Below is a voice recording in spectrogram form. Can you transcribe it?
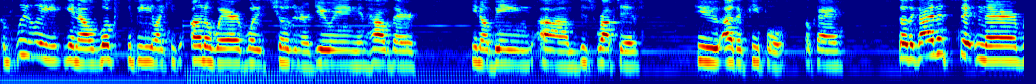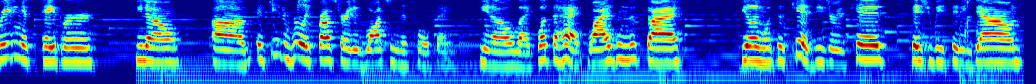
Completely, you know, looks to be like he's unaware of what his children are doing and how they're, you know, being um, disruptive to other people. Okay. So the guy that's sitting there reading his paper, you know, um, is getting really frustrated watching this whole thing. You know, like, what the heck? Why isn't this guy dealing with his kids? These are his kids. They should be sitting down.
